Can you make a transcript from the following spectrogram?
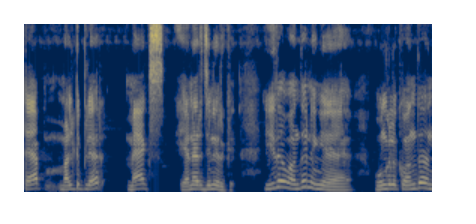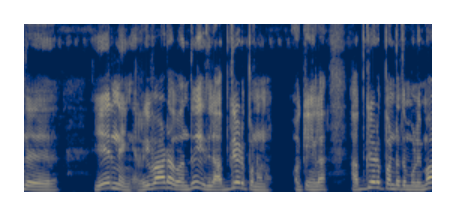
tap multiplayer max எனர்ஜின்னு இருக்குது இதை வந்து நீங்கள் உங்களுக்கு வந்து அந்த ஏர்னிங் ரிவார்டை வந்து இதில் அப்கிரேட் பண்ணணும். ஓகேங்களா? அப்கிரேட் பண்ணுறது மூலிமா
